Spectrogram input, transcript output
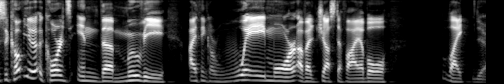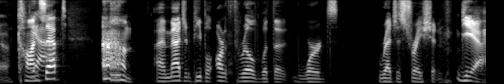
Sokovia Accords in the movie. I think are way more of a justifiable like Yeah. concept. I imagine people aren't thrilled with the words registration Yeah.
